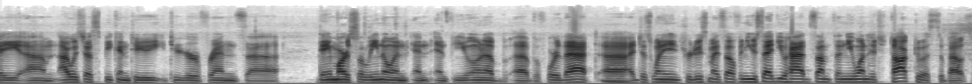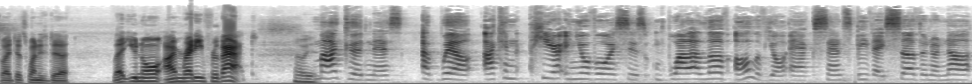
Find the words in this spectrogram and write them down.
I um, I was just speaking to to your friends uh, Dame Marcelino and, and, and Fionna uh, before that. Uh, I just wanted to introduce myself, and you said you had something you wanted to talk to us about, so I just wanted to let you know I'm ready for that. Oh yeah. My goodness. Uh, well, I can hear in your voices, while I love all of your accents, be they southern or not,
